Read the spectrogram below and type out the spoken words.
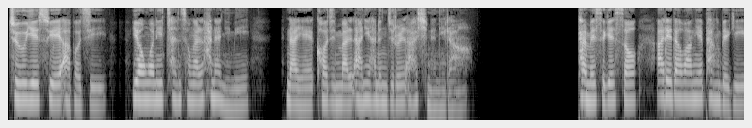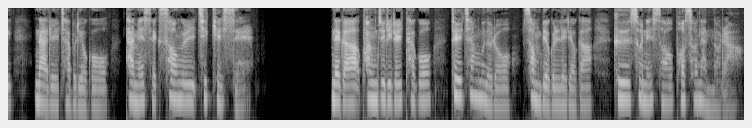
주 예수의 아버지 영원히 찬송할 하나님이 나의 거짓말 아니하는 줄을 아시느니라. 다메섹에서 아레다 왕의 방백이 나를 잡으려고 다메섹 성을 지킬세. 내가 광주리를 타고 들창문으로 성벽을 내려가 그 손에서 벗어났노라.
